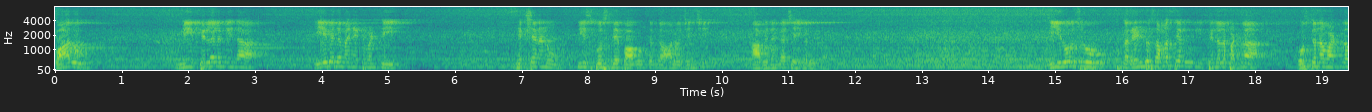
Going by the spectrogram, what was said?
వారు మీ పిల్లల మీద ఏ విధమైనటువంటి శిక్షణను తీసుకొస్తే బాగుంటుందో ఆలోచించి ఆ విధంగా చేయగలుగుతాం. ఈరోజు ఒక రెండు సమస్యలు ఈ పిల్లల పట్ల వస్తున్న వాటిలో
